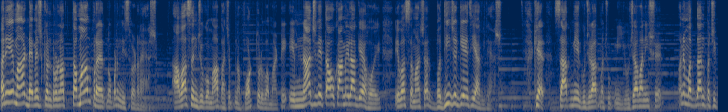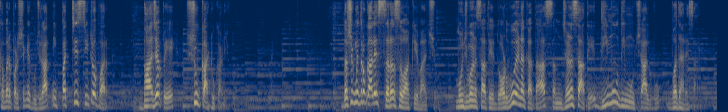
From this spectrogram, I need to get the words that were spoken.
અને એમાં ડેમેજ કંટ્રોલના તમામ પ્રયત્નો પણ નિષ્ફળ રહ્યા છે. આવા સંજોગોમાં ભાજપના વોટ તોડવા માટે એમના જ નેતાઓ કામે લાગ્યા હોય એવા સમાચાર બધી જગ્યાએથી આવી રહ્યા છે. ખેર, સાતમીએ ગુજરાતમાં ચૂંટણી યોજાવાની છે અને મતદાન પછી ખબર પડશે કે ગુજરાતની પચીસ સીટો પર ભાજપે શું કાઠું કાઢ્યું. દર્શક મિત્રો, કાલે સરસ વાક્ય વાંચ્યું. મૂંઝવણ સાથે દોડવું એના કરતાં સમજણ સાથે ધીમું ધીમું ચાલવું વધારે સારું.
